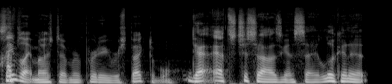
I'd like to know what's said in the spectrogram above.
seems I, like most of them are pretty respectable. Yeah, that's just what I was going to say. Looking at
